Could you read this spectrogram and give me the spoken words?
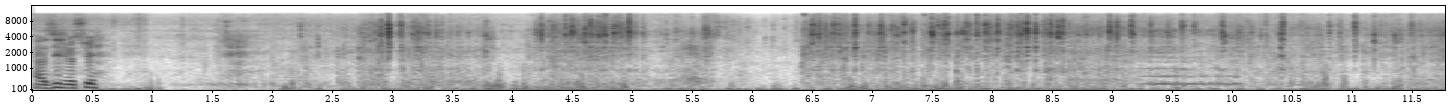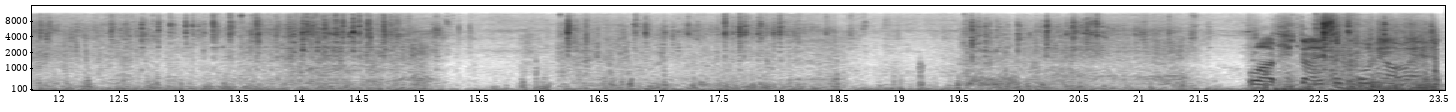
vas-y, je suis. Oh putain, elles sont trop bien, ouais.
